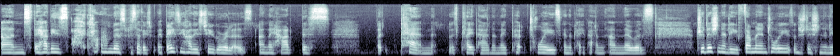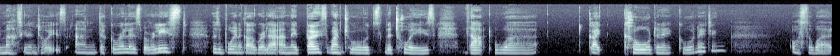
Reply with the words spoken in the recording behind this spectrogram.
and they had these i can't remember the specifics but they basically had these two gorillas and they had this like pen this playpen and they put toys in the playpen and there was traditionally feminine toys and traditionally masculine toys. And the gorillas were released. It was a boy and a girl gorilla, and they both went towards the toys that were like coordinate coordinating. What's the word?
